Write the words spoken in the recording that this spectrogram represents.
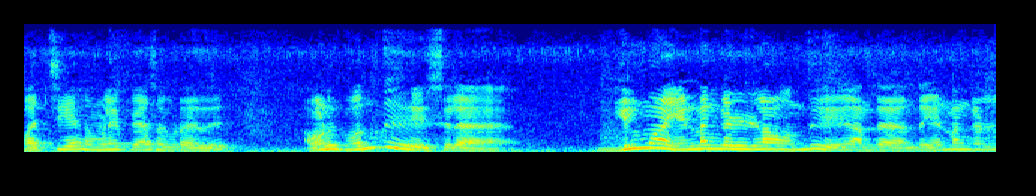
பச்சையாக நம்மளே பேசக்கூடாது. அவனுக்கு வந்து சில கில்மா எண்ணங்கள்லாம் வந்து அந்த அந்த எண்ணங்கள்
